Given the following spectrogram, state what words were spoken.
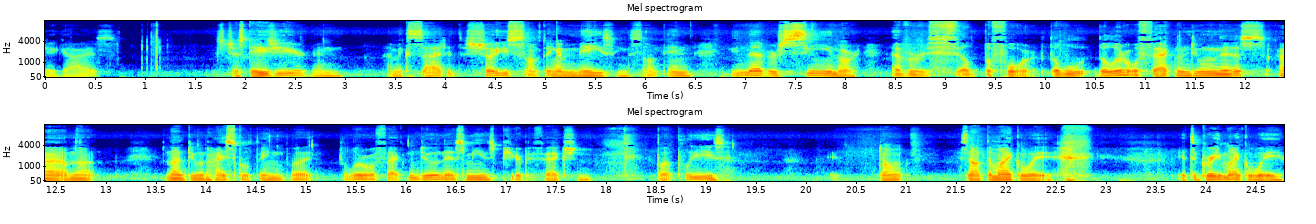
Hey guys, it's just Asia here, and I'm excited to show you something amazing, something you never seen or ever felt before. The the literal effect I'm doing this, uh, I'm not I'm not doing a high school thing, but the literal effect I'm doing this means pure perfection. But please, don't. It's not the microwave. it's a great microwave.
